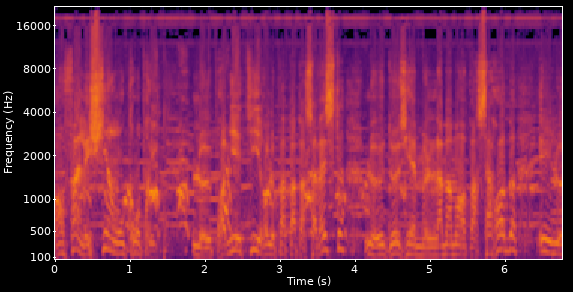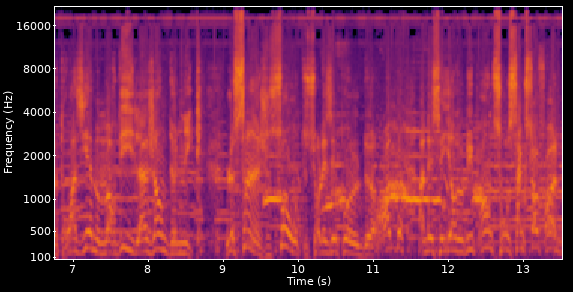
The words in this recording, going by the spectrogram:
Enfin, les chiens ont compris. Le premier tire le papa par sa veste, le deuxième la maman par sa robe, et le troisième mordit la jambe de Nick. Le singe saute sur les épaules de Rob en essayant de lui prendre son saxophone.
